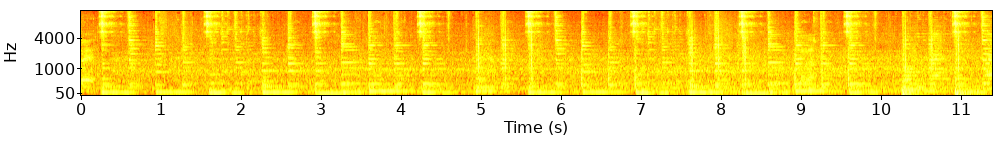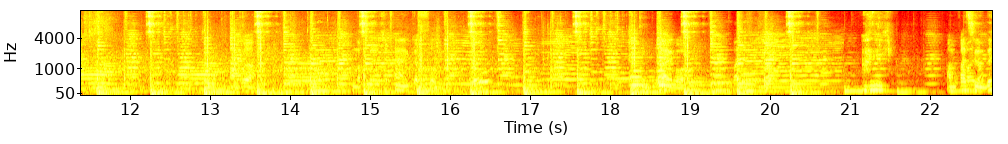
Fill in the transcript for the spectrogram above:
그래. 내가. 아 뭐야? 나 솔직히 하나 꼈어. 응? 뭐야 이거? 빠질 수 있어? 아니 안 빠지는데?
